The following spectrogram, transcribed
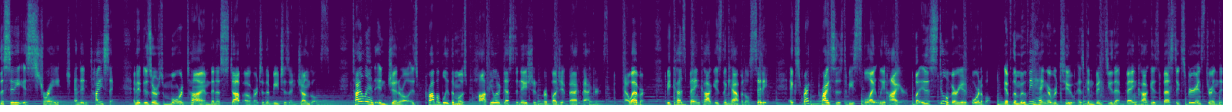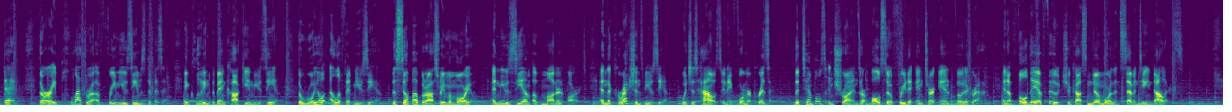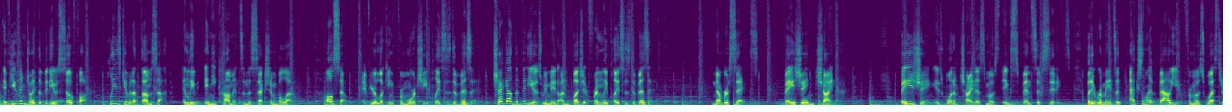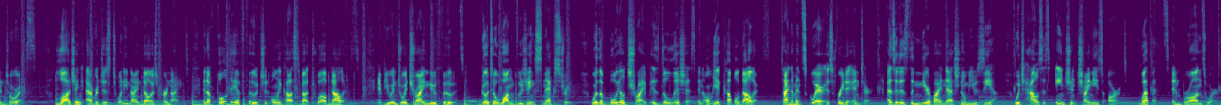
The city is strange and enticing, and it deserves more time than a stopover to the beaches and jungles. Thailand in general is probably the most popular destination for budget backpackers. However, because Bangkok is the capital city, expect prices to be slightly higher, but it is still very affordable. If the movie Hangover 2 has convinced you that Bangkok is best experienced during the day, there are a plethora of free museums to visit, including the Bangkokian Museum, the Royal Elephant Museum, the Silpa Bhirasri Memorial, and Museum of Modern Art, and the Corrections Museum, which is housed in a former prison. The temples and shrines are also free to enter and photograph and a full day of food should cost no more than $17. If you've enjoyed the video so far, please give it a thumbs up and leave any comments in the section below. Also, if you're looking for more cheap places to visit, check out the videos we made on budget-friendly places to visit. Number 6. Beijing, China Beijing is one of China's most expensive cities, but it remains an excellent value for most Western tourists. Lodging averages $29 per night, and a full day of food should only cost about $12. If you enjoy trying new foods, go to Wang Fujing Snack Street, where the boiled tripe is delicious and only a couple dollars. Tiananmen Square is free to enter, as it is the nearby National Museum, which houses ancient Chinese art, weapons, and bronze work.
